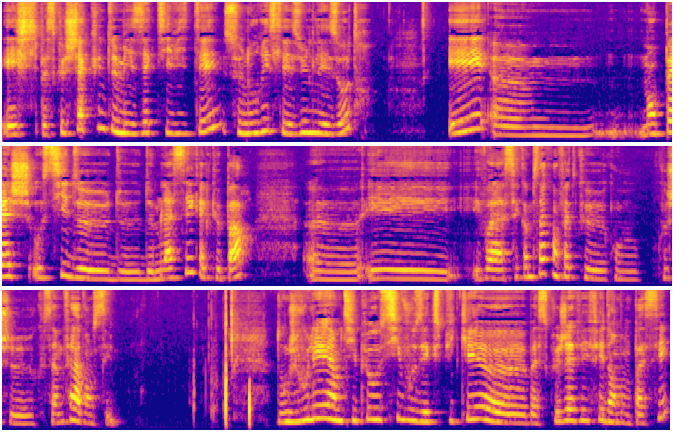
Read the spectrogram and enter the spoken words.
Et parce que chacune de mes activités se nourrissent les unes les autres et euh, m'empêche aussi de, me lasser quelque part. Et, voilà, c'est comme ça qu'en fait que, que, ça me fait avancer. Donc je voulais un petit peu aussi vous expliquer euh, bah, ce que j'avais fait dans mon passé,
